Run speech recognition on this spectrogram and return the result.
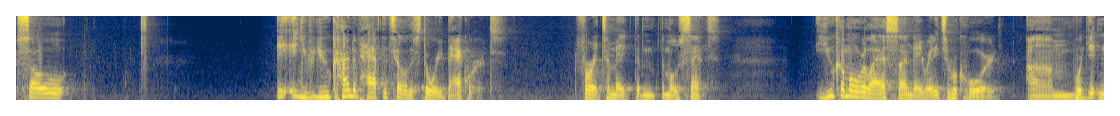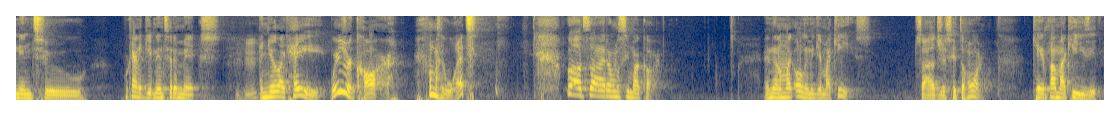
So it, you you kind of have to tell the story backwards for it to make the the most sense. You come over last Sunday, ready to record. Um, we're getting into we're kind of getting into the mix, and you're like, "Hey, where's your car?" I'm like, "What?" Go outside. I don't see my car, and then I'm like, "Oh, let me get my keys." So I'll just hit the horn. Can't find my keys either.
